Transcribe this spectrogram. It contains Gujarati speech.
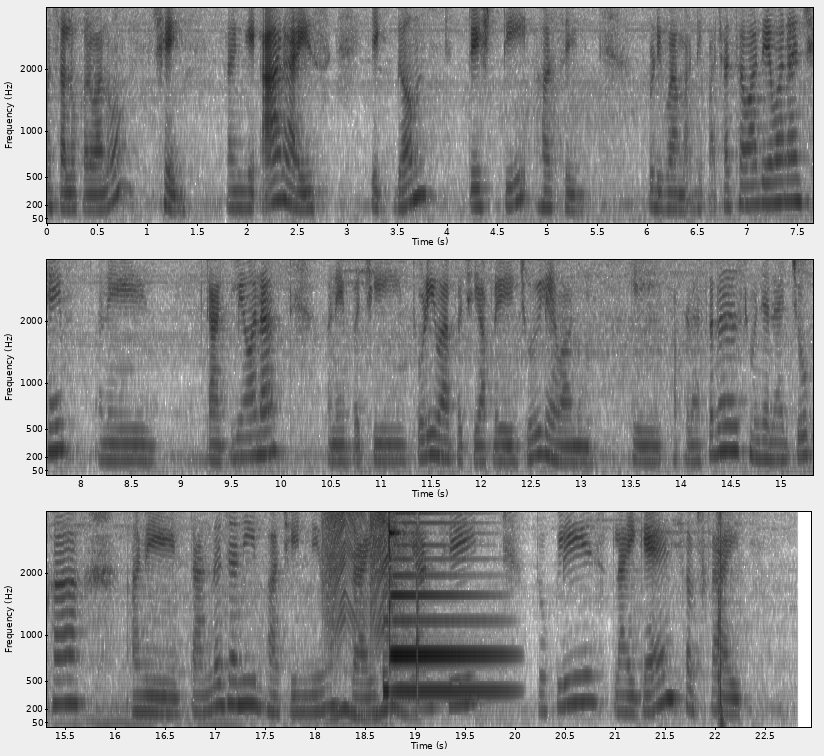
મસાલો કરવાનો છે. કારણ કે આ રાઈસ એકદમ ટેસ્ટી હશે. થોડી વાર માટે પાછા થવા દેવાના છે અને ઢાંકી લેવાના અને પછી થોડી વાર પછી આપણે જોઈ લેવાનું કે આપણા સરસ મજાના ચોખા અને તાંદાજાની ભાજીની રાઈસ છે? તો પ્લીઝ લાઇક એન્ડ સબસ્ક્રાઈબ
